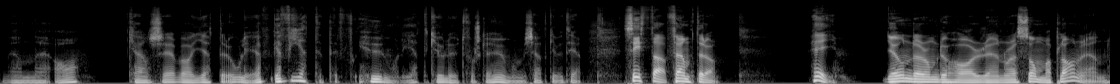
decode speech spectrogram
Men eh, ja, kanske var jätterolig. Jag, jag vet inte, humor, det är jättekul att utforska humor med ChatGPT. Sista, femte då. Hej, jag undrar om du har eh, några sommarplaner än?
